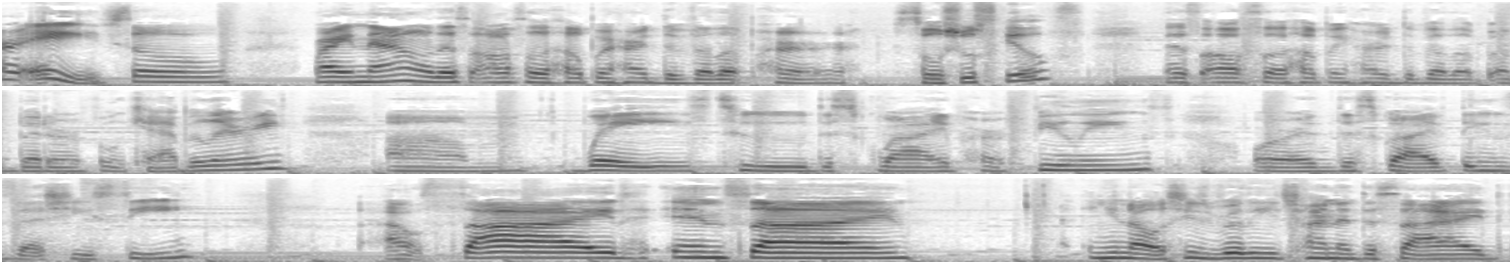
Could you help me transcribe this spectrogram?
her age. So right now that's also helping her develop her social skills. That's also helping her develop a better vocabulary, um, ways to describe her feelings or describe things that she see outside, inside. You know, she's really trying to decide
